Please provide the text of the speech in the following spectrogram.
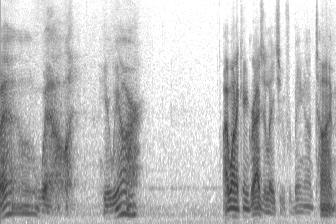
Well, well, here we are. I want to congratulate you for being on time.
